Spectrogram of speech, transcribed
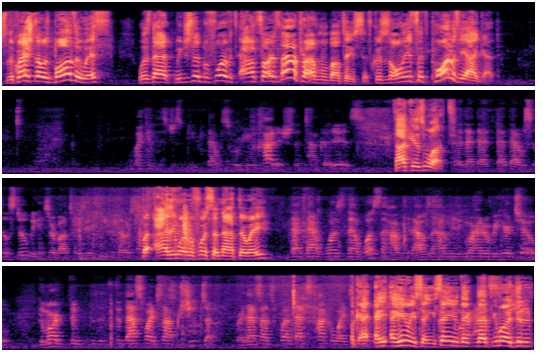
So the question I was bothered with was that we just said before, if it's outside, it's not a problem about Taisif, because it's only if it's part of the agad. Why can't this just be that was Uri Machadish, that Taka is? Taka is what? That that that that, that was, it'll still be considered about Toys even though it's not. But I think more before said not that way. that that was that was the Havamina. That was the Havamina the Gemara had over here too. Gemara, th- th- th- that's why it's not Pshita, right? That's that's that's Taka why it's. Okay, I, I hear what you're saying. You're saying that, that Gemara didn't.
